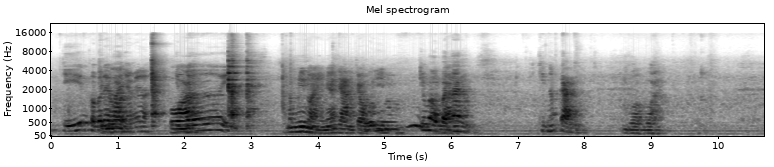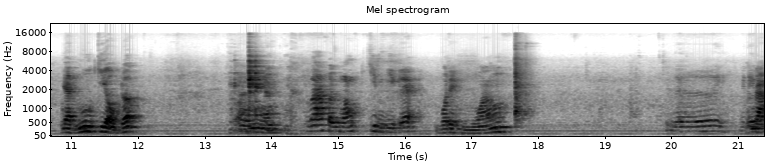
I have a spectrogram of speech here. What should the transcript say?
ำจีนเขาไม่ได้ว่าอย่างนี้ล่ะเพราะกินว่าเลยมันมีหน่อยเนี่ยยางเจ้าอิ่มจะบอกปานนั่น กินน้ำกันบัวบัวหยัดงูเกี่ยวเด้ออันนี้ยังว่าเคยหวงกินอีกแล้วบ่ได้หวงกินเลย ไม่ได้ว่า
